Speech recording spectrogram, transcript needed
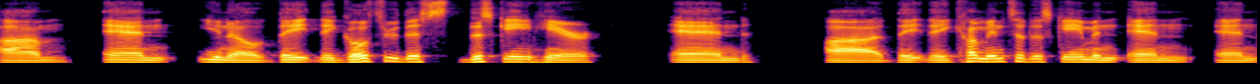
um and you know they they go through this this game here and uh they they come into this game and and and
